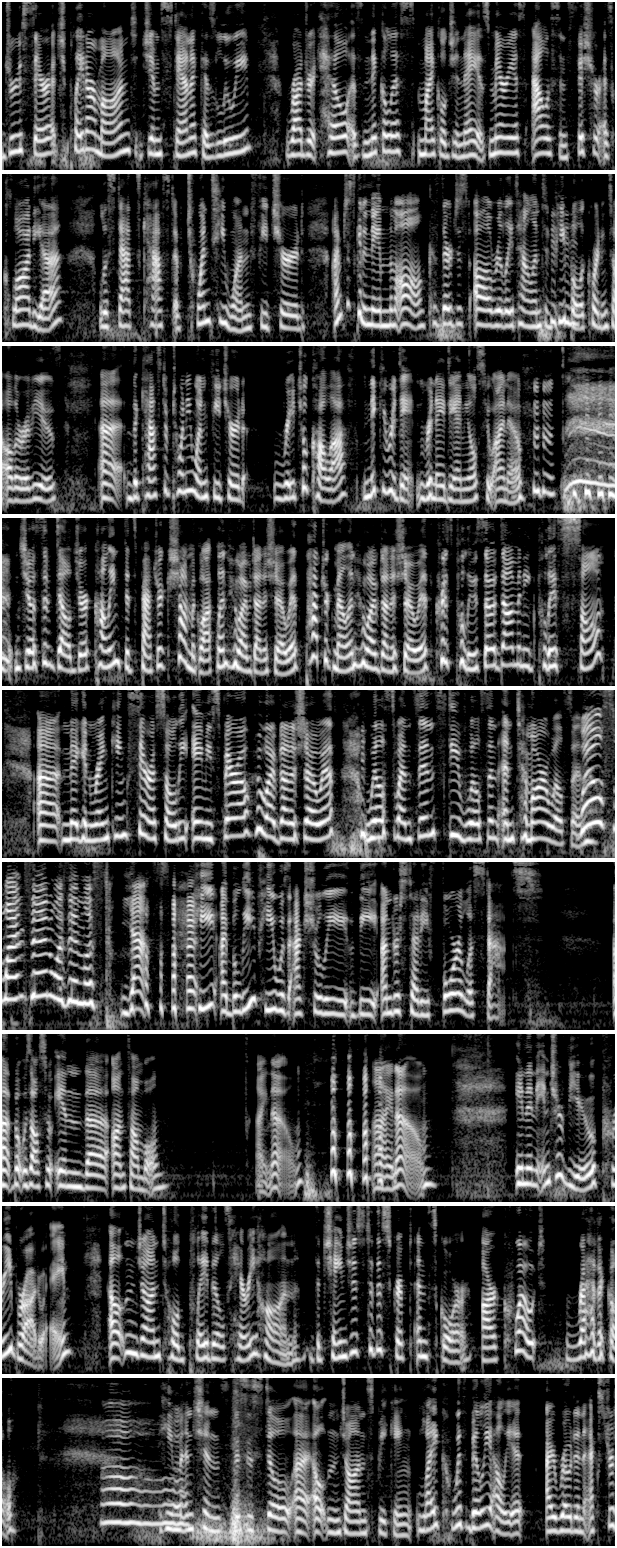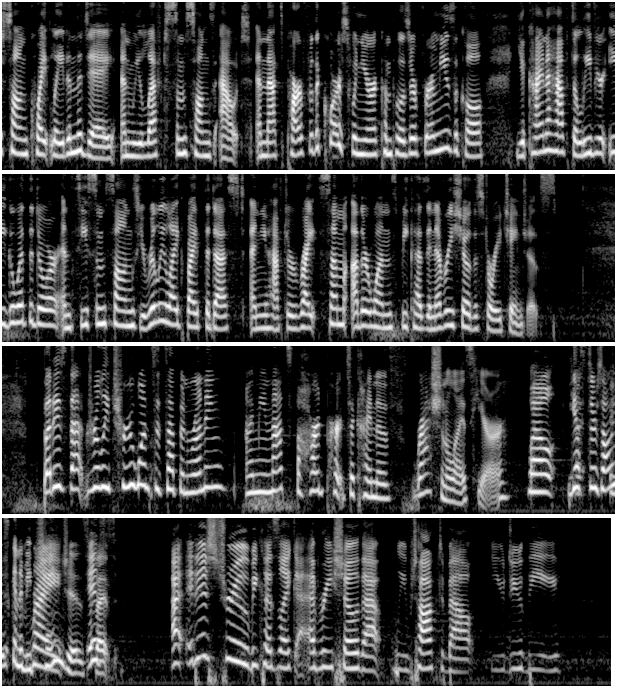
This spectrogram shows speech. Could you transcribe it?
Drew Sarich played Armand, Jim Stanek as Louis, Roderick Hill as Nicholas, Michael Genet as Marius, Allison Fischer as Claudia. Lestat's cast of 21 featured, I'm just going to name them all because they're just all really talented people, according to all the reviews. Uh, the cast of 21 featured Rachel Coloff, Nikki Reda- Renee Daniels, who I know, Joseph Dellger, Colleen Fitzpatrick, Sean McLaughlin, who I've done a show with, Patrick Mellen, who I've done a show with, Chris Peluso, Dominique Plisson, uh, Megan Reinking, Sarah Solie, Amy Sparrow, who I've done a show with, Will Swenson, Steve Wilson, and Tamara Wilson. Will Swenson was in Lestat. Yes. he, I believe he was actually the understudy for Lestat, uh, but was also in the ensemble. I know. I know. In an interview pre Broadway, Elton John told Playbill's Harry Haun the changes to the script and score are, quote, radical. Oh, He mentions this is still uh, Elton John speaking. Like with Billy Elliot, I wrote an extra song quite late in the day, and we left some songs out. And that's par for the course when you're a composer for a musical. You kind of have to leave your ego at the door and see some songs you really like bite the dust, and you have to write some other ones because in every show the story changes. But is that really true once it's up and running? I mean, that's the hard part to kind of rationalize here. well, Yes, there's always uh, going to be right. changes, It's- but I, it is true because like every show that we've talked about, you do the,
